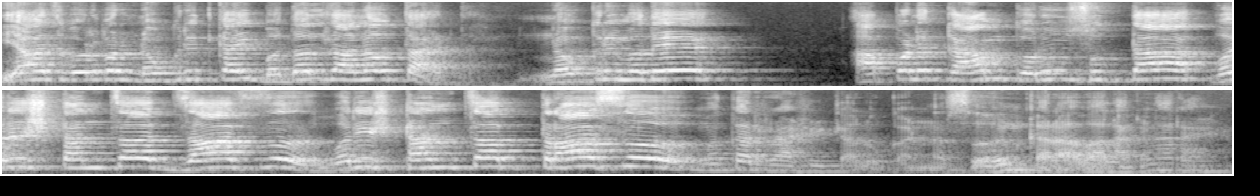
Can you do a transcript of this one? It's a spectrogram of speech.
याचबरोबर नोकरीत काही बदल जाणवत आहेत नोकरीमध्ये आपण काम करून सुद्धा वरिष्ठांचा जास वरिष्ठांचा त्रास मकर राशीच्या लोकांना सहन करावा लागणार आहे.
